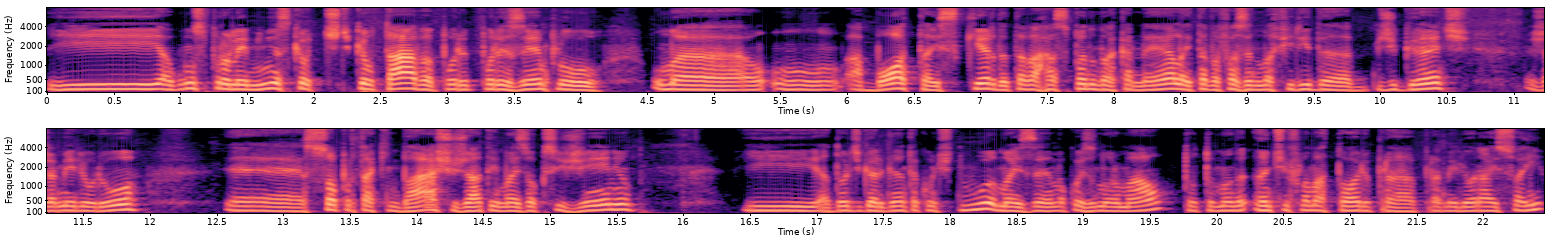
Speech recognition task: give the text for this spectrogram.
E alguns probleminhas que eu, que eu tava, por, por exemplo, uma, um, a bota esquerda estava raspando na canela e estava fazendo uma ferida gigante, já melhorou. É, só por estar aqui embaixo já tem mais oxigênio e a dor de garganta continua, mas é uma coisa normal. Estou tomando anti-inflamatório para melhorar isso aí.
